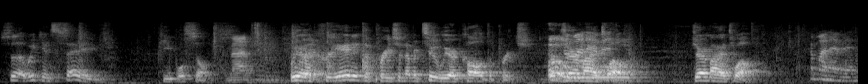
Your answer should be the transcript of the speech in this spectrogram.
So that we can save people's souls. Amen. We are created to preach. And number two, we are called to preach. Oh. Boom. Jeremiah 12. Jeremiah 12. Come on, Evan.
